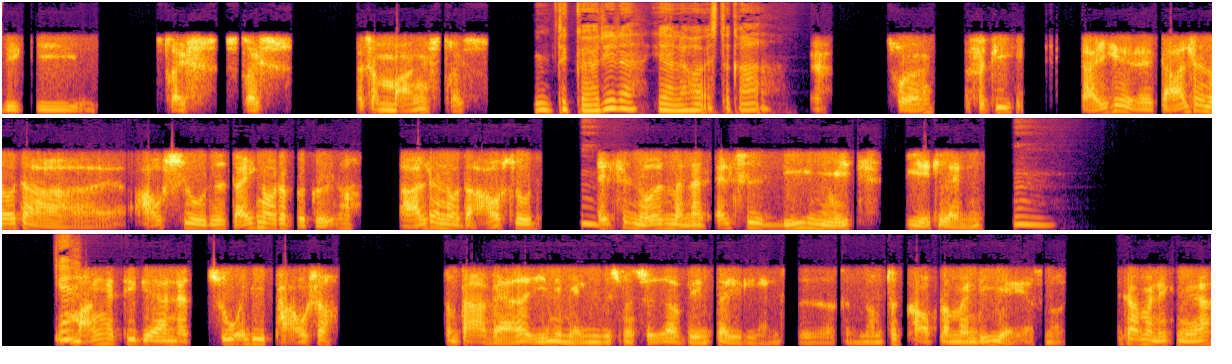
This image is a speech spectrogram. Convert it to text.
vil give stress, stress. Altså mange stress, Mm, Det gør de da i allerhøjeste grad. tror jeg. Fordi der er, ikke, der er aldrig noget, der er afsluttet. Der er ikke noget, der begynder. Der er aldrig noget, der er afsluttet. Mm. Mm. Altid noget, man er altid lige midt i et eller andet. Mm. Ja. Ja. Mange af de der naturlige pauser, som der har været indimellem, hvis man sidder og venter et eller andet sted, og sådan, "Nå, men så kobler man lige af og sådan noget. Det gør man ikke mere.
